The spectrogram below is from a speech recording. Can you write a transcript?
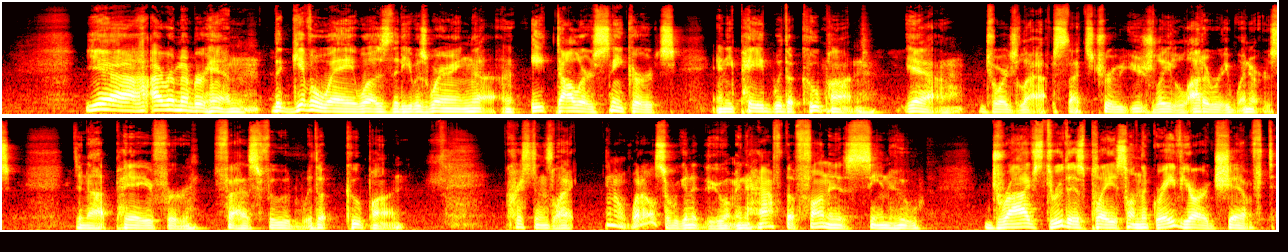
Yeah, I remember him. The giveaway was that he was wearing uh, $8 sneakers and he paid with a coupon. Yeah, George laughs. That's true. Usually, lottery winners do not pay for fast food with a coupon. Kristen's like, you know, what else are we going to do? I mean, half the fun is seeing who drives through this place on the graveyard shift.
